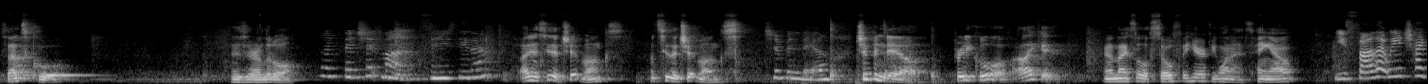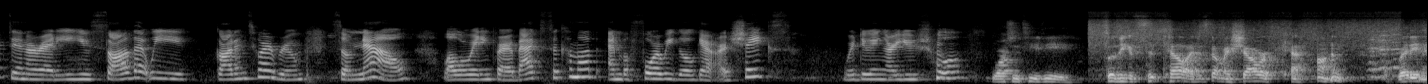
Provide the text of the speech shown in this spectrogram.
So that's cool. Is there a little. Like the chipmunks. Can you see them? I didn't see the chipmunks. Let's see the chipmunks. Chip 'n Dale. Chippendale. Pretty cool. I like it. And a nice little sofa here if you want to hang out. You saw that we checked in already. You saw that we got into our room. So now, while we're waiting for our bags to come up and before we go get our shakes, we're doing our usual. Watching TV. So as you can tell, I just got my shower cap on. Ready,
